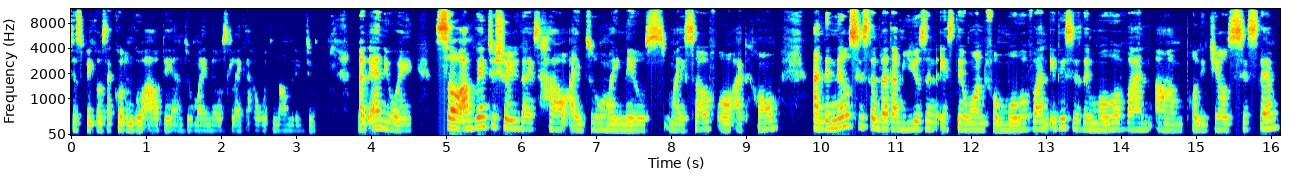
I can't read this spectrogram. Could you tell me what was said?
just because I couldn't go out there and do my nails like I would normally do but anyway so I'm going to show you guys how I do my nails myself or at home and the nail system that I'm using is the one for Morovan. This is the Morovan um, polygel system.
